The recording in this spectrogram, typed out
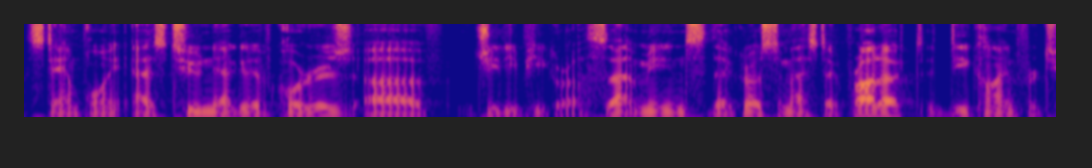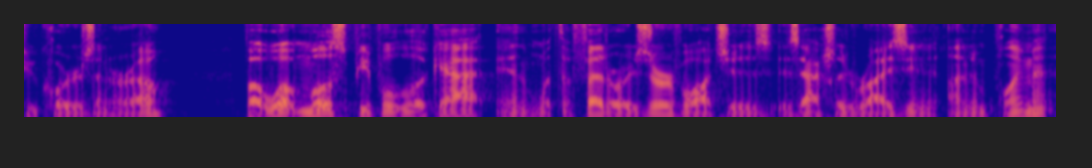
standpoint as two negative quarters of GDP growth. So that means the gross domestic product declined for two quarters in a row. But what most people look at and what the Federal Reserve watches is actually rising unemployment.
